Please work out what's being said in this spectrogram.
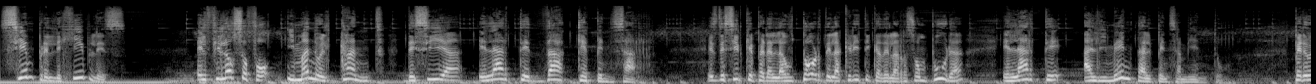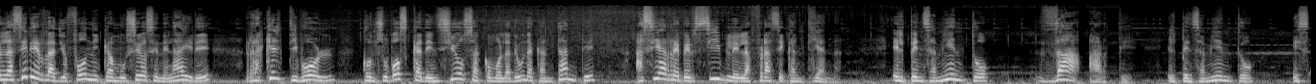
siempre legibles. El filósofo Immanuel Kant decía, el arte da que pensar. Es decir, que para el autor de la crítica de la razón pura, el arte alimenta el pensamiento. Pero en la serie radiofónica Museos en el Aire, Raquel Tibol, con su voz cadenciosa como la de una cantante, hacía reversible la frase kantiana. El pensamiento da arte. El pensamiento es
